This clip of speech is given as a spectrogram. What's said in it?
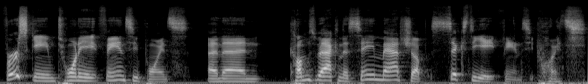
first game, 28 fancy points, and then comes back in the same matchup, 68 fancy points.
